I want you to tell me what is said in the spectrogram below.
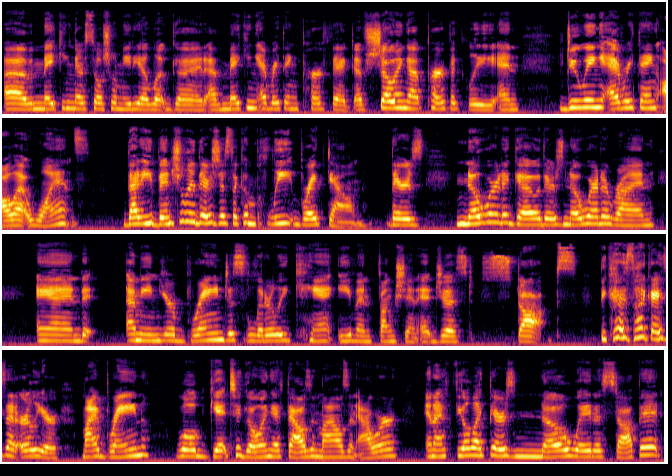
of making their social media look good, of making everything perfect, of showing up perfectly and doing everything all at once that eventually there's just a complete breakdown. There's nowhere to go, there's nowhere to run, and I mean, your brain just literally can't even function. It just stops. Because, like I said earlier, my brain will get to going a thousand miles an hour, and I feel like there's no way to stop it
